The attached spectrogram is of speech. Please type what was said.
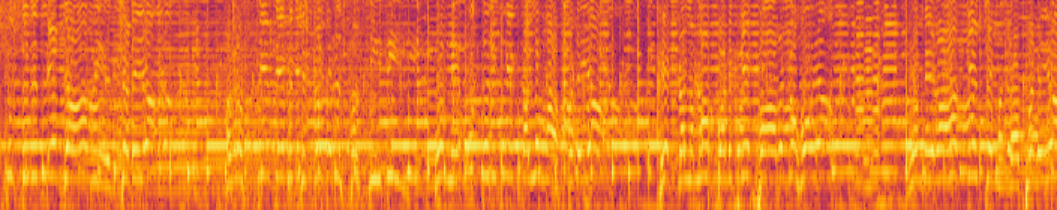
ਸ਼ੁਤਰ ਤੇ ਜਾਵੇ ਚੜਿਆ। ਰਸਤੇ ਦੇ ਵਿੱਚ ਕਬਰ ਸੱਸੀ ਦੀ, ਉਹਨੇ ਉਤਰ ਕੇ ਕਲਮਾ ਪੜਿਆ। ਇਹ ਕਲਮਾ ਪੜ ਕੇ ਫਾਰਗ ਹੋਇਆ। ਉਹ ਮੇਰਾ ਕੇ ਚਮੰਦਾ ਫੜਿਆ।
